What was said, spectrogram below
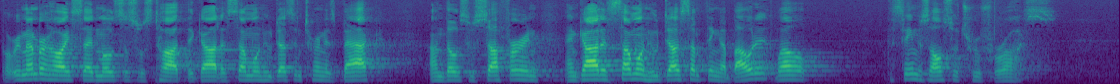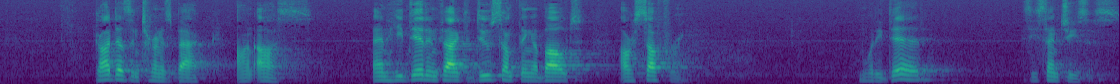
But remember how I said Moses was taught that God is someone who doesn't turn his back on those who suffer, and, and God is someone who does something about it? Well, the same is also true for us. God doesn't turn his back on us. And he did, in fact, do something about our suffering. And what he did is he sent Jesus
